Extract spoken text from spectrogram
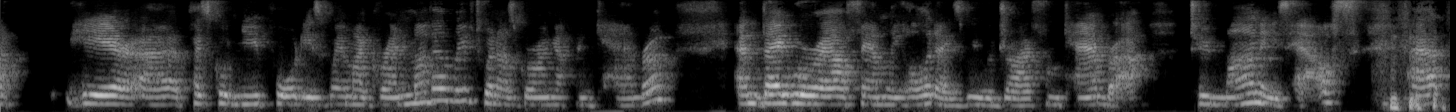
up here, uh, a place called Newport is where my grandmother lived when I was growing up in Canberra, and they were our family holidays. We would drive from Canberra to Marnie's house at,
